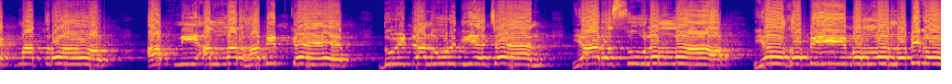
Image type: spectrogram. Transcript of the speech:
একমাত্র আপনি আল্লাহর হাবিবকে দুইটা নূর দিয়েছেন। ইয়া রাসূলুল্লাহ, ইয়া হাবিবাল্লাহ নবী গো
